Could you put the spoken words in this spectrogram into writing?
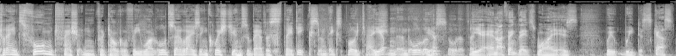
transformed fashion photography while also raising questions about aesthetics and exploitation and all of yeah. this sort of thing. Yeah, and I think that's why, as we, we discussed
